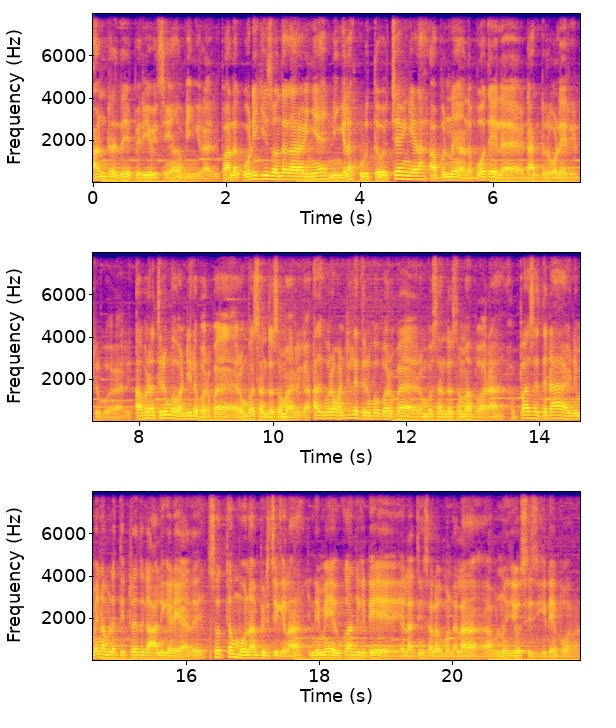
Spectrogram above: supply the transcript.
தாண்டது பெரிய விஷயம் அப்படிங்கிறாரு. பல கோடிக்கு சொந்தக்காரவங்க நீங்களாம் கொடுத்து வச்சவங்கடா அப்படின்னு அந்த போதையில டாக்டர் உளையிட்டு போறாரு. அப்புறம் திரும்ப வண்டியில போறப்ப ரொம்ப சந்தோஷமா இருக்கான். அதுக்கப்புறம் வண்டியில திரும்ப போறப்ப ரொம்ப சந்தோஷமா போறான். அப்பா செத்துட்டா இனிமேல் நம்மளை திட்டுறதுக்கு ஆளு கிடையாது. சொத்தம் மூணாக பிரிச்சுக்கலாம். இனிமேல் உட்காந்துக்கிட்டே எல்லாத்தையும் செலவு பண்ணலாம் அப்படின்னு யோசிச்சுக்கிட்டே போறான்.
